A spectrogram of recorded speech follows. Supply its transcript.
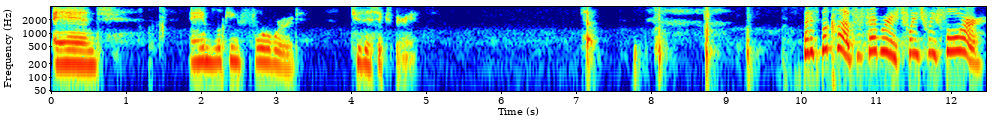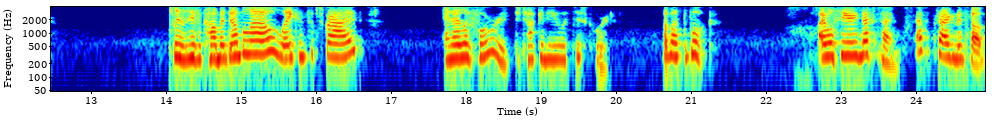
And I am looking forward to this experience. So, that is book club for February 2024. Please leave a comment down below, like and subscribe. And I look forward to talking to you with Discord about the book. I will see you next time at the Protagonist Pub.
